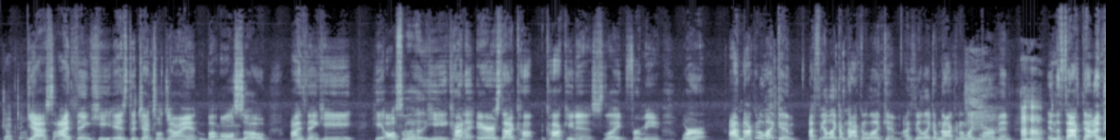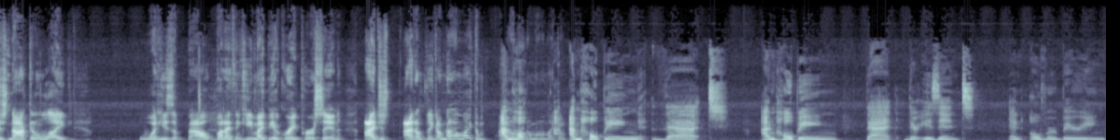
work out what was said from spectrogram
drop down. Yes, I think he is the gentle giant, but also I think he he also he kind of airs that co- cockiness like for me where I'm not gonna like him. I feel like I'm not gonna like him. I feel like I'm not gonna like Marvin. Uh huh. in the fact that I'm just not gonna like what he's about, but I think he might be a great person. I just I don't think I'm gonna like him. I I'm don't ho- I'm gonna like him. I'm hoping that I'm hoping that there isn't an overbearing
